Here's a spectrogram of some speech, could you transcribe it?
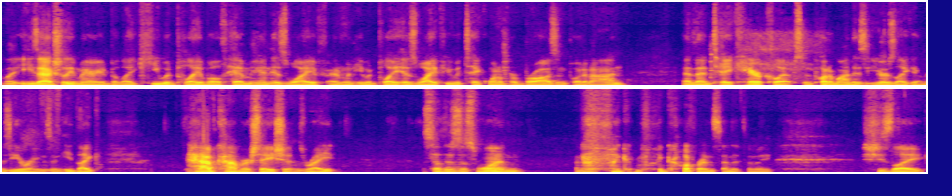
Like he's actually married, but like he would play both him and his wife. And when he would play his wife, he would take one of her bras and put it on, and then take hair clips and put them on his ears like it was earrings. And he'd like have conversations, right? So there's this one, my girlfriend sent it to me. She's like,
